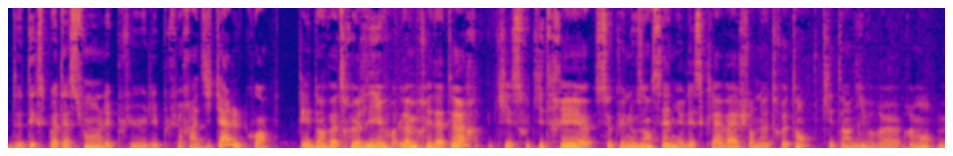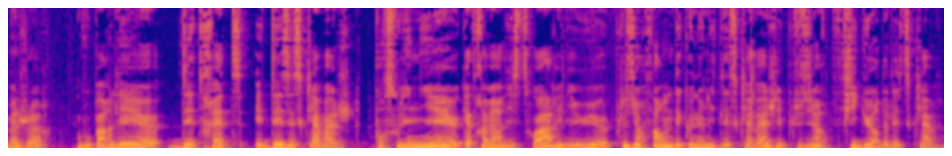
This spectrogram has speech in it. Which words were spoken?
d'exploitation les, plus, les plus radicales, quoi. Et dans votre livre L'homme prédateur, qui est sous-titré euh, Ce que nous enseigne l'esclavage sur notre temps, qui est un livre euh, vraiment majeur, vous parlez euh, des traites et des esclavages, pour souligner qu'à travers l'histoire, il y a eu plusieurs formes d'économie de l'esclavage et plusieurs figures de l'esclave.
